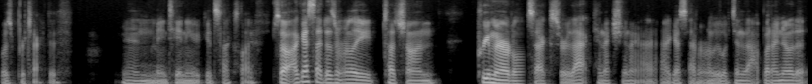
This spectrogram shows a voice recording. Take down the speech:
was protective in maintaining a good sex life. So I guess that doesn't really touch on premarital sex or that connection. I, I guess I haven't really looked into that, but I know that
